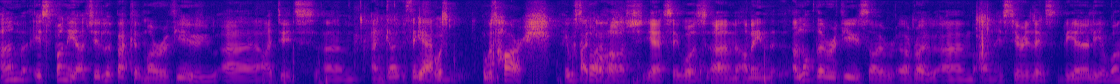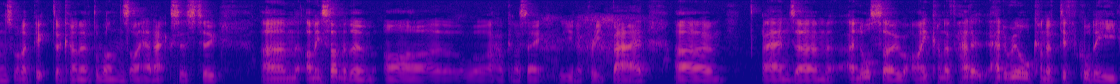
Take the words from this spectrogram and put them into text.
Um, it's funny actually. Look back at my review uh, I did, um, and go think. Yeah, it was it was harsh. It was quite harsh. Yes, it was. Um, I mean, a lot of the reviews I, I wrote um, on Hysteria Lives, the earlier ones, when I picked the kind of the ones I had access to. Um, I mean, some of them are, well, how can I say, it, you know, pretty bad. Um, and um, and also I kind of had a, had a real kind of difficulty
